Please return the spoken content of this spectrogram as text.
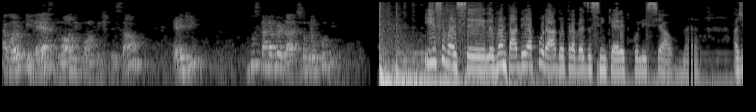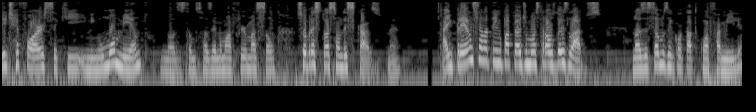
Agora, o que resta, nós, enquanto instituição, é de buscar a verdade sobre o ocorrido. Isso vai ser levantado e apurado através desse inquérito policial. Né? A gente reforça que em nenhum momento nós estamos fazendo uma afirmação sobre a situação desse caso. Né? A imprensa ela tem o papel de mostrar os dois lados. Nós estamos em contato com a família,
